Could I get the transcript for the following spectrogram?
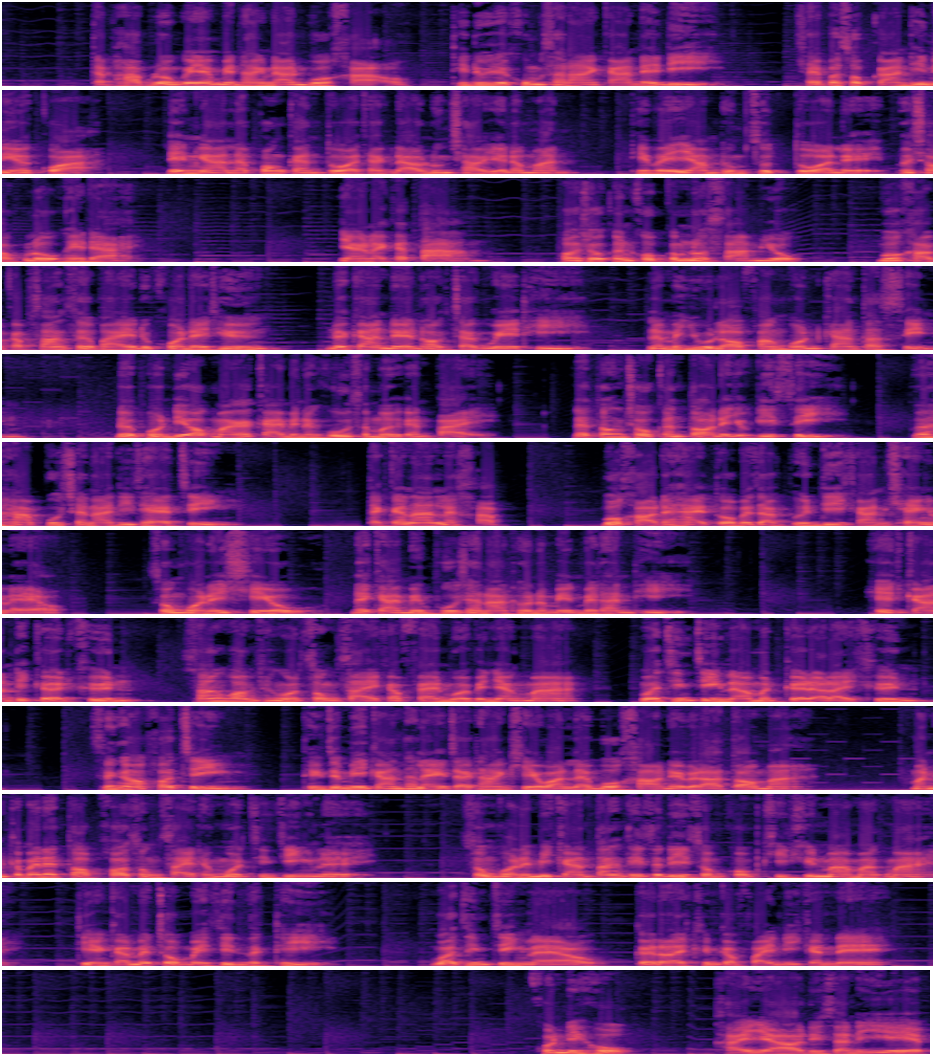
แต่ภาพรวมก็ยังเป็นทางด้านบัวขาว ที่ดูจะคุมสถานการณ์ได้ดี ใช้ประสบการณ์ที่เหนือกว่า เล่นงานและป้องกันตัวจากดาวรุ่งชาวเยอรมัน ที่พยายามทุ่มสุดตัวเลยเพื่อช็อกโลกให้ได้ อย่างไรก็ตาม พอชกกันครบกำหนด 3 ยก บัวขาวกับสร้างเซอร์ไพรส์ให้ทุกคนได้ทึ่งด้วยการเดินออกจากเวที และไม่อยู่รอฟังผลการตัดสิน โดยผลที่ออกมาก็กลายเป็นทั้งคู่เสมอกันไป และต้องโชกกันต่อในยกที่ 4 เพื่อหาผู้ชนะที่แท้จริง แต่ก็นั่นแหละครับ บัวขาวได้หายตัวไปจากพื้นที่การแข่งแล้ว ส่งผลให้เคลได้กลายเป็นผู้ชนะทัวร์นาเมนต์ไปทันที เหตุการณ์ที่เกิดขึ้นสร้างความชงนสงสัยกับแฟนมวยเป็นอย่างมาก ว่าจริง ๆ แล้วมันเกิดอะไรขึ้น ซึ่งเอาข้อจริง ถึงจะมีการแถลงจากทางเควันและบัวขาวในเวลาต่อมา มันก็ไม่ได้ตอบข้อสงสัยทั้งหมดจริง ๆ เลย ส่งผลให้มีการตั้งทฤษฎีสมคบคิดขึ้นมามากมาย เถียงกันไม่จบไม่สิ้นสักทีว่าจริง ๆ แล้วเกิดอะไรขึ้นกับไฟนี้กันแน่ คนที่ 6 คายาวดิซานิเยฟ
